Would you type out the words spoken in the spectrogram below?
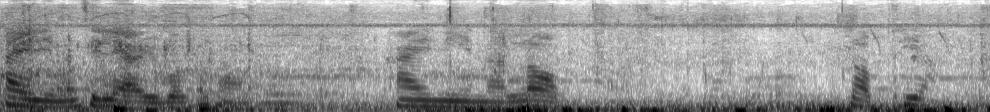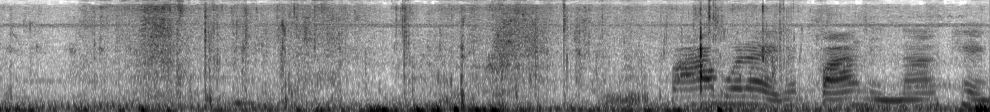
ให้นี่มันสิแล้วอยู่บ่พี่น้องให้นี่นะรอบรอบเที่ยงป้าบ่ได้กันป้านี่หน้าแข็ง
